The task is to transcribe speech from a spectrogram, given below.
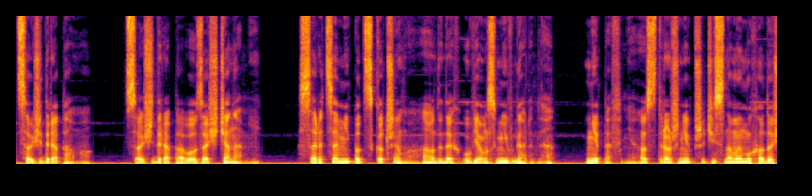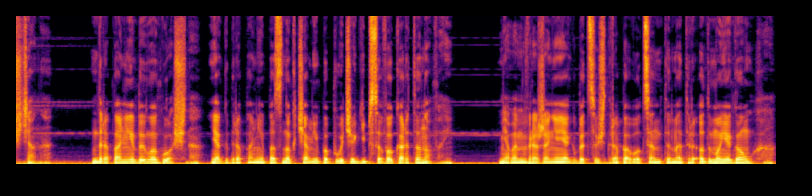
coś drapało. Coś drapało za ścianami. Serce mi podskoczyło, a oddech uwiązł mi w gardle. Niepewnie, ostrożnie przycisnąłem ucho do ściany. Drapanie było głośne, jak drapanie paznokciami po płycie gipsowo-kartonowej. Miałem wrażenie, jakby coś drapało centymetr od mojego ucha.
